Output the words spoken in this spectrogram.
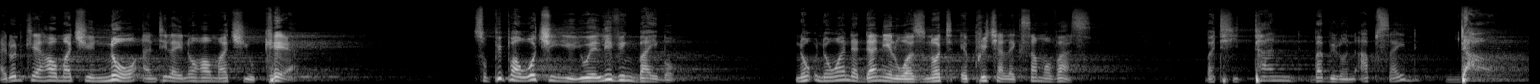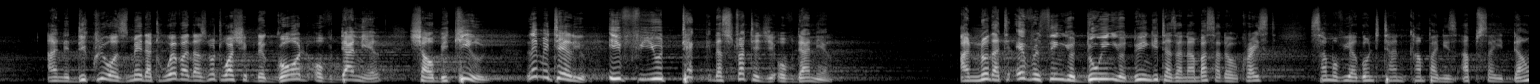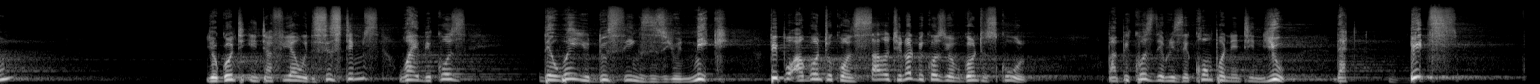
I don't care how much you know until I know how much you care. So people are watching you. You're a living Bible. No, no wonder Daniel was not a preacher like some of us. But he turned Babylon upside down. And a decree was made that whoever does not worship the God of Daniel shall be killed. Let me tell you, if you take the strategy of Daniel, and know that everything you're doing, you're doing it as an ambassador of Christ. Some of you are going to turn companies upside down. You're going to interfere with systems. Why? Because the way you do things is unique. People are going to consult you not because you've gone to school, but because there is a component in you that beats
